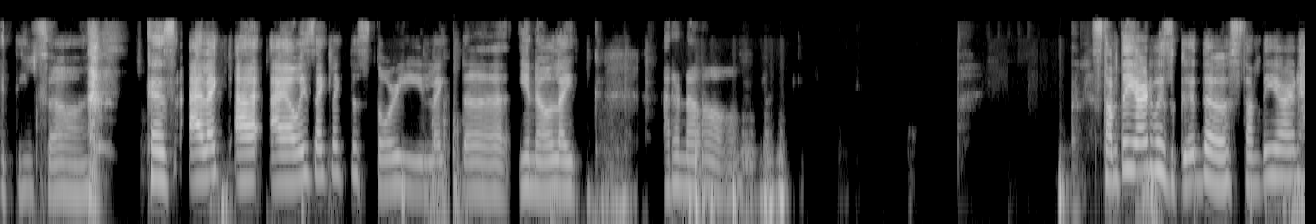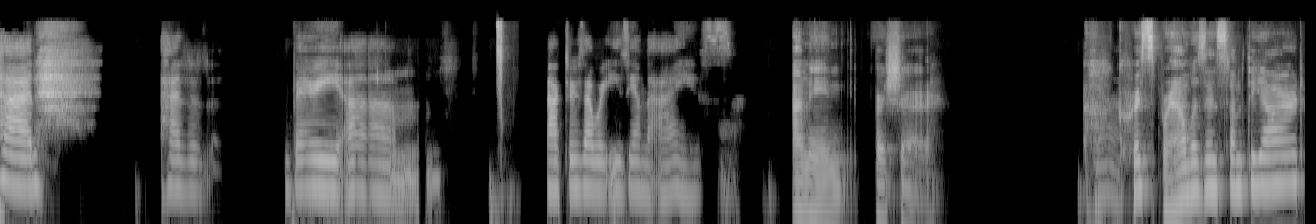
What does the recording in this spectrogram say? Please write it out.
I think so. Cause I like I I always like like the story, like the you know, like I don't know. Okay. Stomp the Yard was good though. Stomp the Yard had had very um actors that were easy on the eyes. I mean, for sure. Oh, Yeah. Chris Brown was in Stomp the Yard.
